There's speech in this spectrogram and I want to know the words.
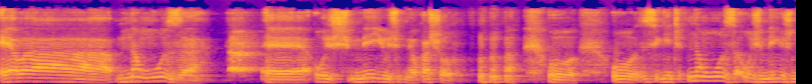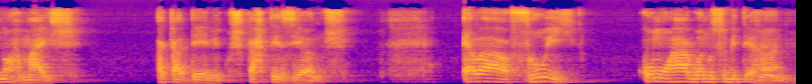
ela não usa é, os meios. Meu cachorro. o, o seguinte, não usa os meios normais, acadêmicos, cartesianos. Ela flui como água no subterrâneo,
